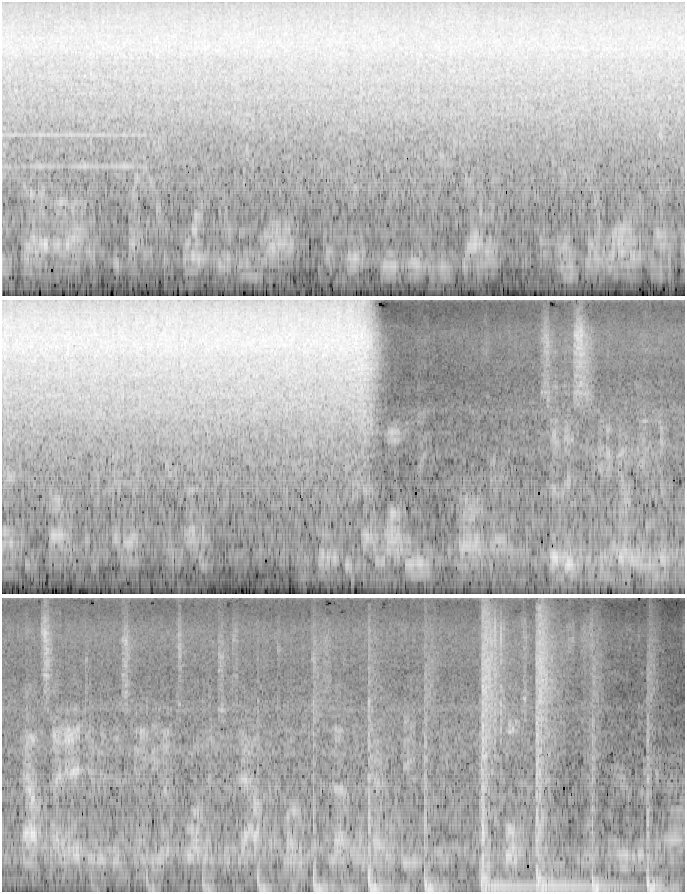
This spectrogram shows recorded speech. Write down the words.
it's a, uh, it's like a support for a wing wall. Like the, we're doing a new shower. And it's got a wall that's not attached to the top, it's just kind of like at height. And so it'll be kind of wobbly. Oh, okay. So this is gonna go in the outside edge of it, it's gonna be like twelve inches out and twelve inches up, and then it'll be bolted to. We were looking at.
